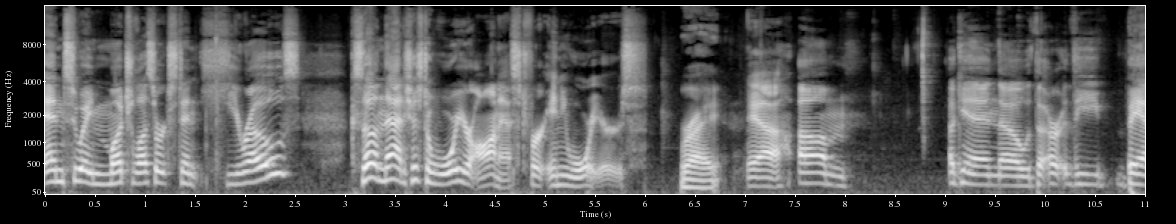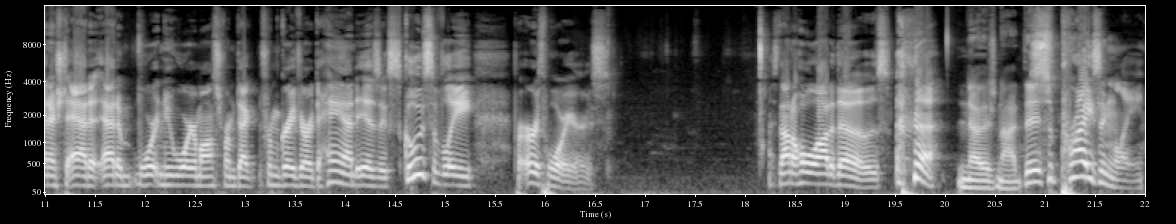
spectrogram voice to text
and to a much lesser extent, heroes. Because other than that, it's just a warrior honest for any warriors. Right. Yeah. Um. Again, though, the er, the banished add a, add a war, new warrior monster from deck from graveyard to hand is exclusively for Earth warriors. It's not a whole lot of those, No, there's not. This surprisingly.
